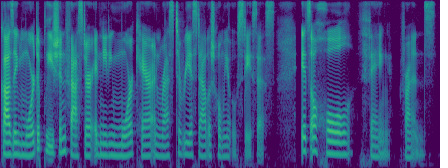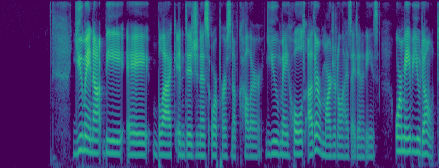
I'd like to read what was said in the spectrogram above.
causing more depletion faster and needing more care and rest to reestablish homeostasis. It's a whole thing, friends. You may not be a Black, Indigenous, or person of color. You may hold other marginalized identities, or maybe you don't.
